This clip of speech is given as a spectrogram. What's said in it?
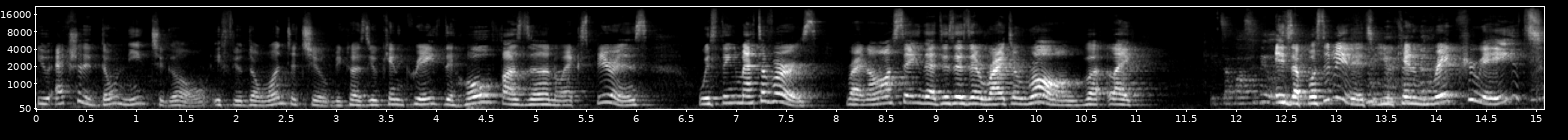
you actually don't need to go if you don't want to because you can create the whole Fasano experience within metaverse. Right now, I'm not saying that this is a right or wrong, but like it's a possibility. It's a possibility. you can recreate,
